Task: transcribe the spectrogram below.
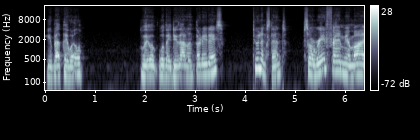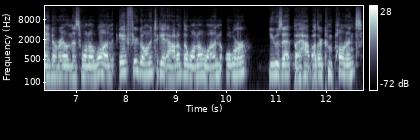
You bet they will. Will, they do that in 30 days? To an extent. So reframe your mind around this one on one if you're going to get out of the one on one or use it, but have other components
